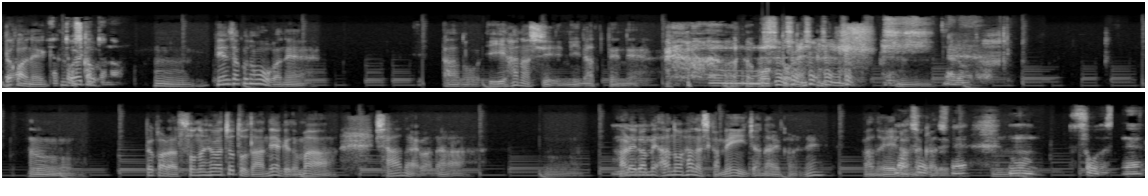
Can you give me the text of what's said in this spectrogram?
だからねやってほしかったな。うん。原作の方がね、あの、いい話になってんね。うん もっとね なるうん。うん。だから、その辺はちょっと残念やけど、まあ、しゃあないわな。うん。ほど。あれがめ、あの話がメインじゃないからね。あの映まあ画の中で。そうですね。うんうん。そうですね。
